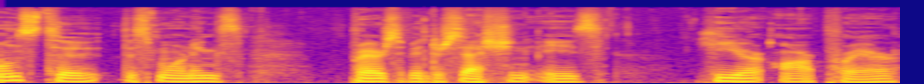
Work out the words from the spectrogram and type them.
response to this morning's prayers of intercession is Hear our prayer.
